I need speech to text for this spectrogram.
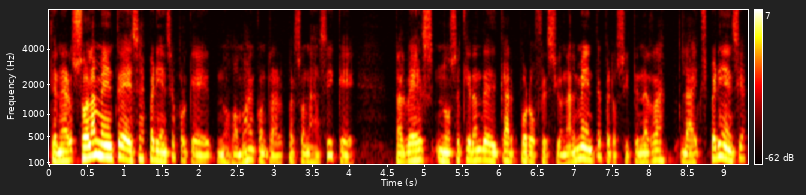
tener solamente esa experiencia, porque nos vamos a encontrar personas así que tal vez no se quieran dedicar profesionalmente, pero sí tener la, experiencia,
